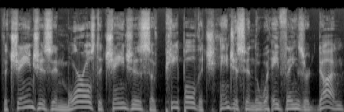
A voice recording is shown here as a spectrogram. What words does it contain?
The changes in morals, the changes of people, the changes in the way things are done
